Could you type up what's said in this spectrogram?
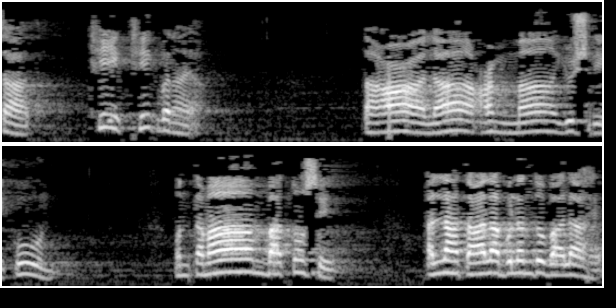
ساتھ ٹھیک ٹھیک بنایا۔ تعالی عما یشرکون۔ ان تمام باتوں سے اللہ تعالی بلند و بالا ہے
